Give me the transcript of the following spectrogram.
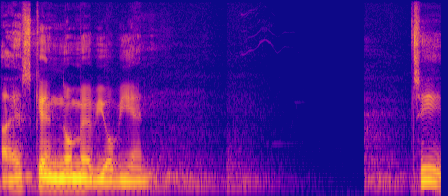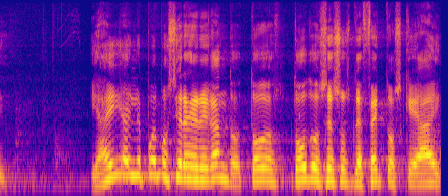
Ah, es que no me vio bien. Sí. Y ahí, ahí le podemos ir agregando todos, todos esos defectos que hay.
